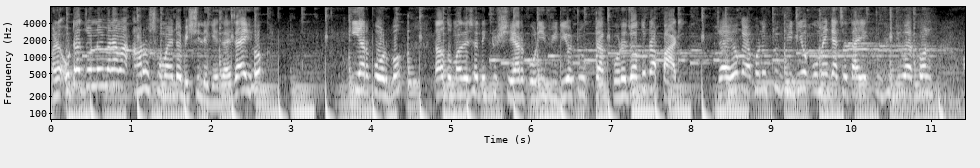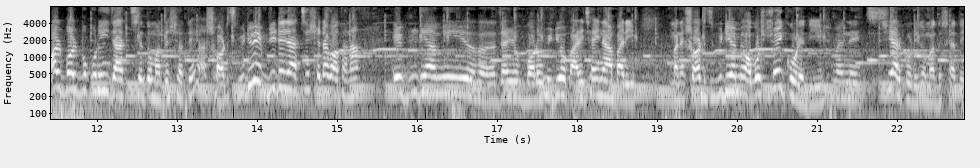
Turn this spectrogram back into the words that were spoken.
মানে ওটার জন্যই মানে আমার আরও সময়টা বেশি লেগে যায়। যাই হোক কি আর করব? তাও তোমাদের সাথে একটু শেয়ার করি ভিডিও টুকটাক করে যতটা পারি। যাই হোক, এখন একটু ভিডিও কমে গেছে, তাই একটু ভিডিও এখন অল্প অল্প করেই যাচ্ছে তোমাদের সাথে। আর শর্টস ভিডিও এভরিডে যাচ্ছে, সেটা কথা না। এভরিডে আমি যাই হোক, বড় ভিডিও পারি চাই না পারি মানে শর্টস ভিডিও আমি অবশ্যই করে দিই মানে শেয়ার করি তোমাদের সাথে।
